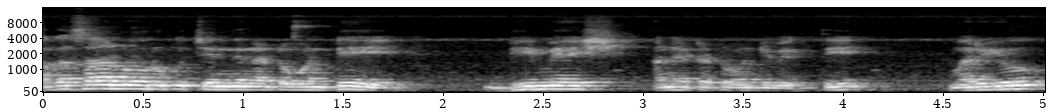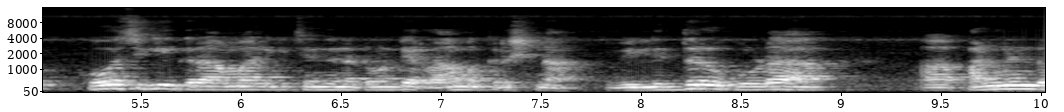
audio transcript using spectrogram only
అగసానూరుకు చెందినటువంటి భీమేష్ అనేటటువంటి వ్యక్తి మరియు కోసిగి గ్రామానికి చెందినటువంటి రామకృష్ణ వీళ్ళిద్దరూ కూడా ఆ పన్నెండు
